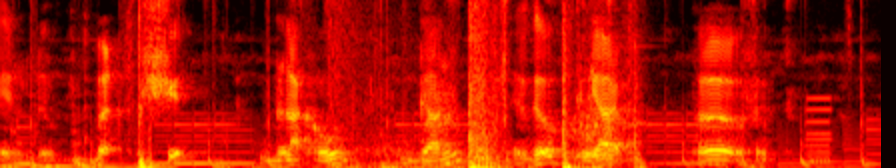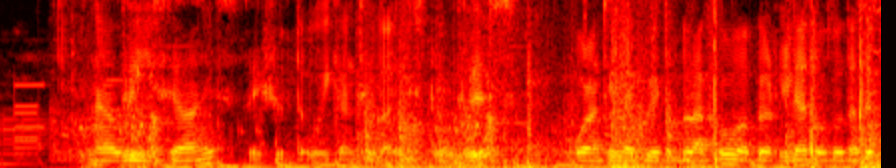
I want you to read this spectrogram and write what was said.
And, uh, but shit, black hole, gun, there we go, got it. Perfect. Now these guys, they should awake until I destroy this. Or until I create a black hole, apparently that also does it.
